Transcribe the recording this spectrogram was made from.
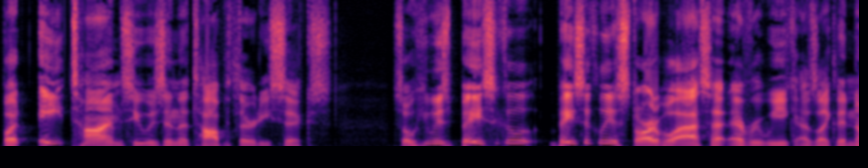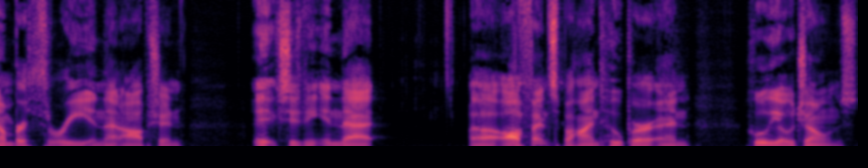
but eight times he was in the top 36. So he was basically basically a startable asset every week as like the number three in that option, eh, excuse me, in that uh, offense behind Hooper and Julio Jones.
